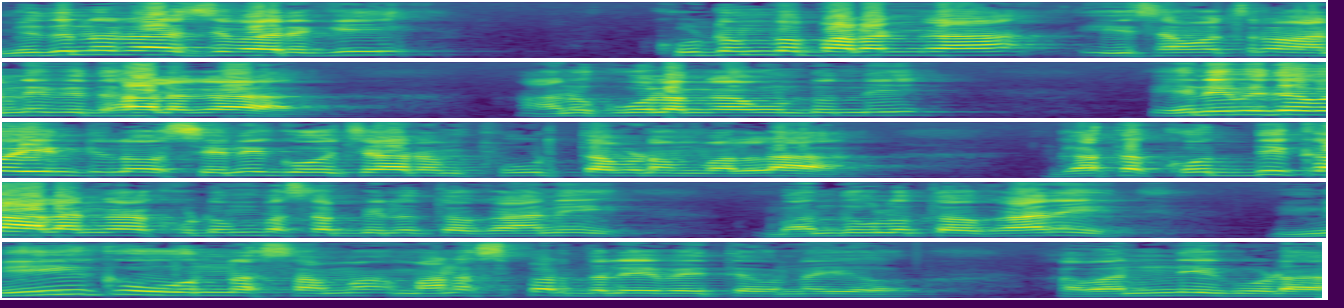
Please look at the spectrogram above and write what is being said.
మిథున రాశి వారికి కుటుంబ పరంగా ఈ సంవత్సరం అన్ని విధాలుగా అనుకూలంగా ఉంటుంది. ఎనిమిదవ ఇంటిలో శని గోచారం పూర్తవడం వల్ల గత కొద్ది కాలంగా కుటుంబ సభ్యులతో కానీ బంధువులతో కానీ మీకు ఉన్న సమ మనస్పర్ధలు ఏవైతే ఉన్నాయో అవన్నీ కూడా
